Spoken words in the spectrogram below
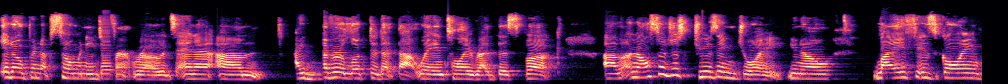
it opened up so many different roads. And um, I never looked at it that way until I read this book. Um, and also just choosing joy. You know, life is going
